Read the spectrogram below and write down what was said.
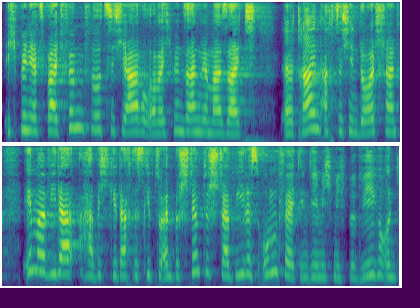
ich bin jetzt bald 45 Jahre, aber ich bin, sagen wir mal, seit 83 äh, in Deutschland, immer wieder habe ich gedacht, es gibt so ein bestimmtes stabiles Umfeld, in dem ich mich bewege. Und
